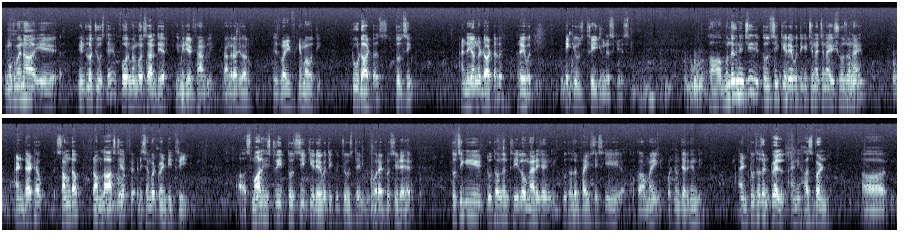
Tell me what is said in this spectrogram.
ఈ ముఖ్యమైన ఈ ఇంట్లో చూస్తే four members are there immediate family Rangaraju garu his wife Hemavathi two daughters Tulasi and younger daughter Revathi accuse three in this case ముందుకు నుంచి తులసికి రేవతికి చిన్న చిన్న ఇష్యూస్ ఉన్నాయి. And that have summed up from last year December twenty three small history తులసికి రేవతికి చూస్తే బిఫోర్ ఐ ప్రొసీడ్ అహెడ్ తులసికి టూ థౌజండ్ త్రీలో మ్యారేజ్ అయింది. టూ థౌజండ్ ఫైవ్ సిక్స్కి ఒక అమ్మాయి పుట్టడం జరిగింది. అండ్ టూ థౌజండ్ ట్వెల్వ్ ఆయన husband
